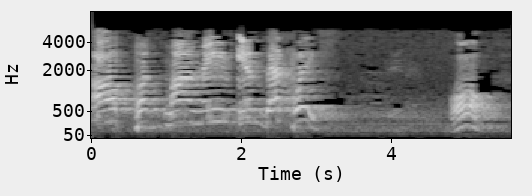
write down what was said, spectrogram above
I'll put my name in that place. Oh,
